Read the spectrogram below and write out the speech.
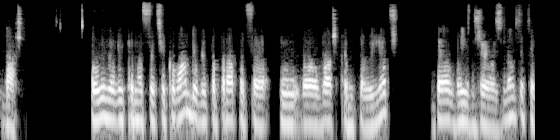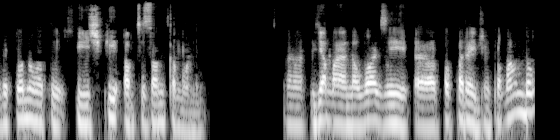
dash. Коли ви виконаєте цю команду, ви потрапите у е, ваш контейнер, де ви вже зможете виконувати PHP Artisan команду. Е, Я маю на увазі е, попередню команду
